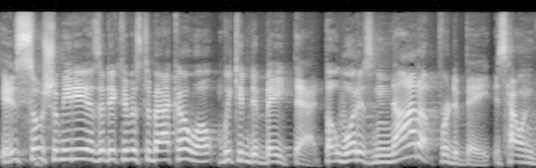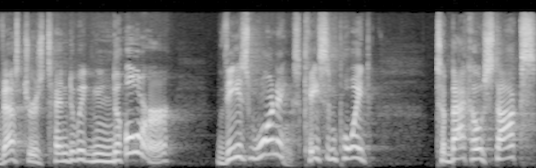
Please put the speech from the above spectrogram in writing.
Is social media as addictive as tobacco? Well, we can debate that. But what is not up for debate is how investors tend to ignore these warnings. Case in point, tobacco stocks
